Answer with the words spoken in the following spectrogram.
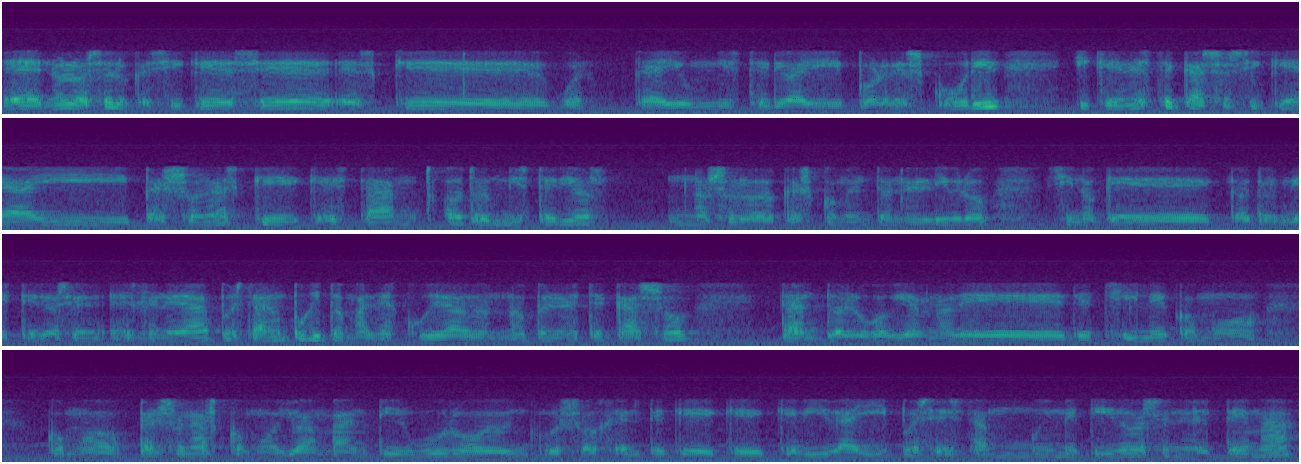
Eh, no lo sé, lo que sí que sé es que, bueno, que hay un misterio ahí por descubrir y que en este caso sí que hay personas que, que están, otros misterios, no solo lo que os comento en el libro, sino que, otros misterios en, general, pues están un poquito más descuidados, ¿no? Pero en este caso, tanto el gobierno de Chile como como personas como Joan Van Tilburg o incluso gente que, que, vive ahí, pues están muy metidos en el tema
